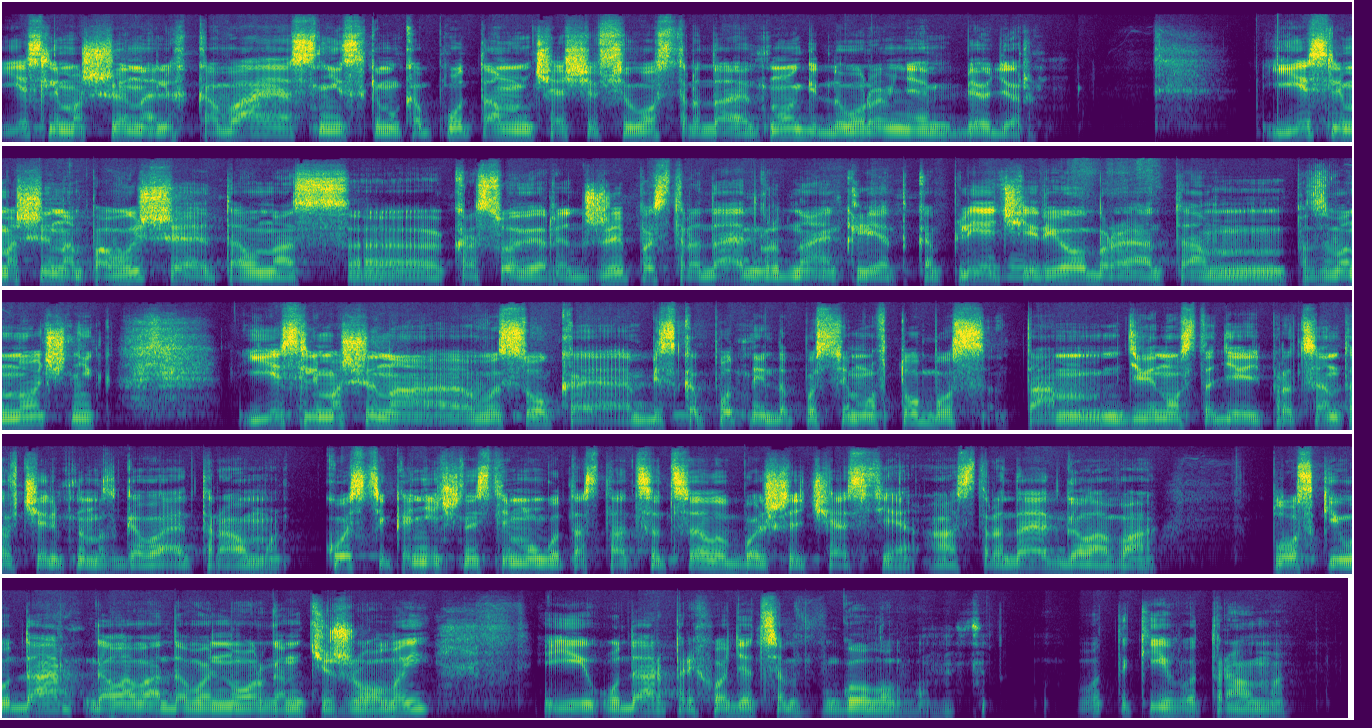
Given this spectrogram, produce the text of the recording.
Если машина легковая, с низким капотом, чаще всего страдают ноги до уровня бедер. Если машина повыше, это у нас э, кроссоверы, джипы, страдает грудная клетка, плечи, ребра, там, позвоночник. Если машина э, высокая, бескапотный, допустим, автобус, там 99% черепно-мозговая травма. Кости конечности могут остаться целы в большей части, а страдает голова. Плоский удар, голова довольно орган тяжелый, и удар приходится в голову. Вот такие вот травмы.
